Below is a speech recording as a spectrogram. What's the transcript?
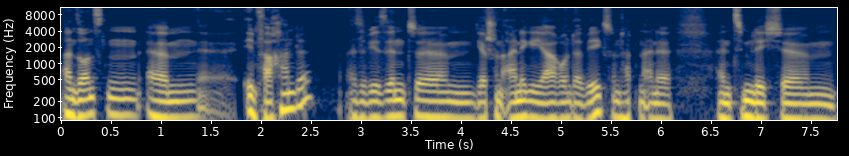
Ansonsten ähm, im Fachhandel. Also wir sind ähm, ja schon einige Jahre unterwegs und hatten eine einen ziemlich ähm,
